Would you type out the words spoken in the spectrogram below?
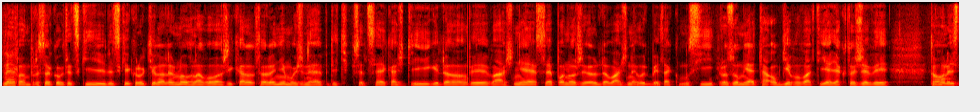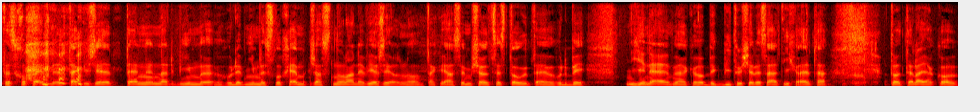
ne. Pan profesor Koutecký vždycky kroutil nade mnou hlavou a říkal, to není možné, teď přece každý, kdo by vážně se ponořil do vážné hudby, tak musí rozumět a obdivovat je, jak to, že vy toho nejste schopen, takže ten nad mým hudebním nesluchem žasnul a nevěřil. No. Tak já jsem šel cestou té hudby jiné, nějakého big beatu 60. let a to teda jako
